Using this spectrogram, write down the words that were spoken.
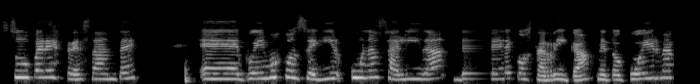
súper estresante. Eh, pudimos conseguir una salida desde Costa Rica. Me tocó irme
